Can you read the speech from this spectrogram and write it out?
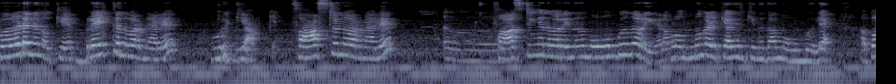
വേർഡ് തന്നെ നോക്കിയേ. ബ്രേക്ക് എന്ന് പറഞ്ഞാൽ മുറിക്കുക ഫാസ്റ്റ് എന്ന് പറഞ്ഞാൽ ഫാസ്റ്റിംഗ് എന്ന് പറയുന്നത് നോമ്പ് എന്ന് പറയില്ല? നമ്മൾ ഒന്നും കഴിക്കാതിരിക്കുന്നത് ആ നോമ്പ് അല്ലെ? അപ്പൊ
